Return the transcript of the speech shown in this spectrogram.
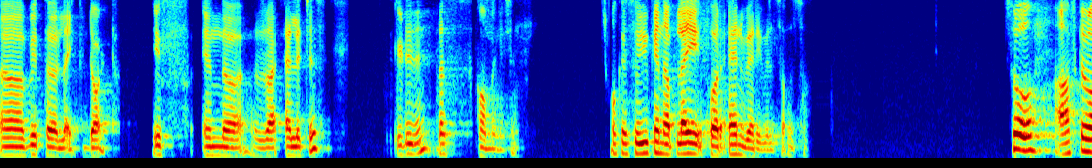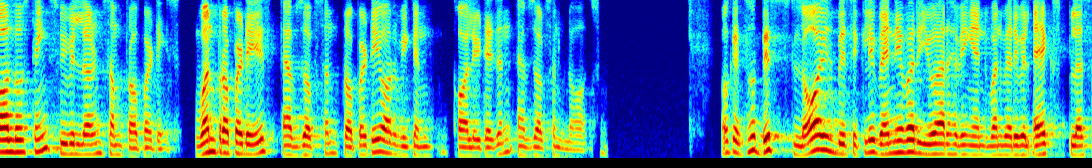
uh, with uh, like dot. If in the LHS it is in plus combination. Okay so you can apply for n variables also so after all those things, we will learn some properties. One property is absorption property or we can call it as an absorption law also. Okay, so this law is basically whenever you are having an one variable x plus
